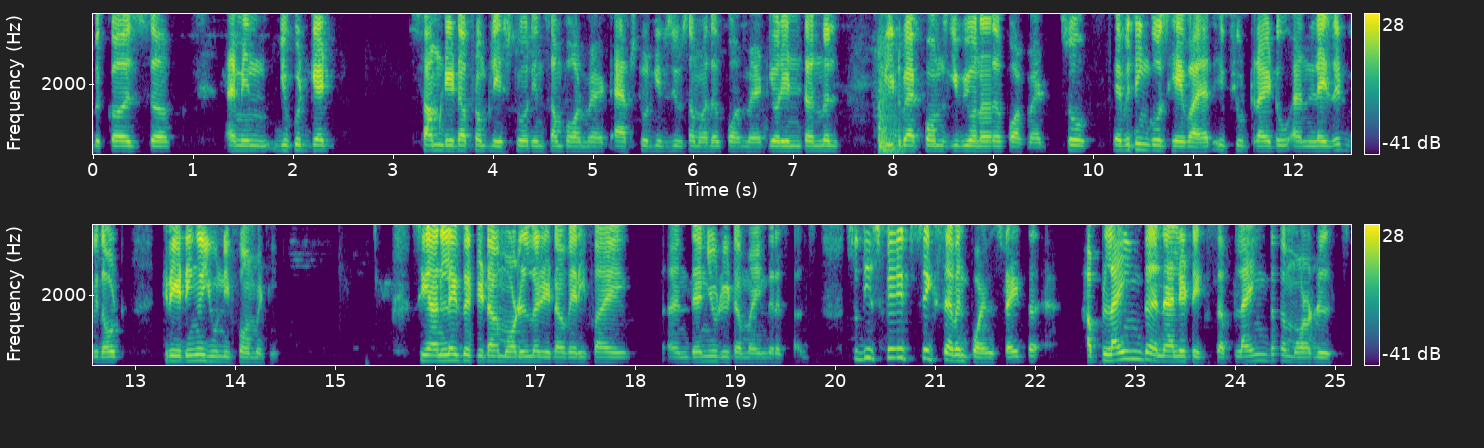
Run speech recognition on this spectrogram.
because uh, i mean you could get some data from play store in some format app store gives you some other format your internal feedback forms give you another format. So everything goes haywire if you try to analyze it without creating a uniformity. So you analyze the data model the data verify and then you determine the results. So these fifth six seven points right the applying the analytics applying the models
